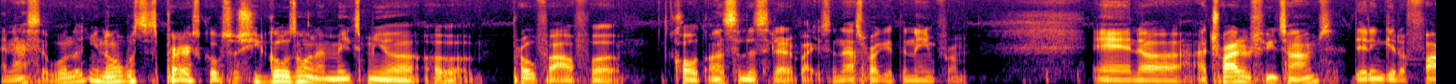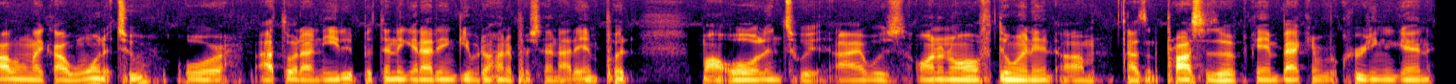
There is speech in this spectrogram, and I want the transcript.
And I said, "Well, you know, what's this Periscope?" So she goes on and makes me a, a profile for called Unsolicited Advice, and that's where I get the name from. And uh, I tried it a few times. Didn't get a following like I wanted to, or I thought I needed. But then again, I didn't give it 100%. I didn't put my all into it. I was on and off doing it. Um, I was in the process of getting back in recruiting again.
